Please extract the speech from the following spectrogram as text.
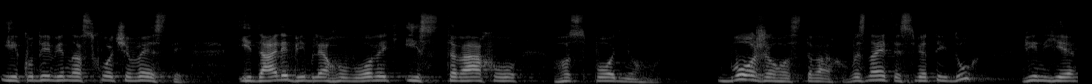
і куди Він нас хоче вести. І далі Біблія говорить і страху Господнього, Божого страху. Ви знаєте, Святий Дух, Він є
